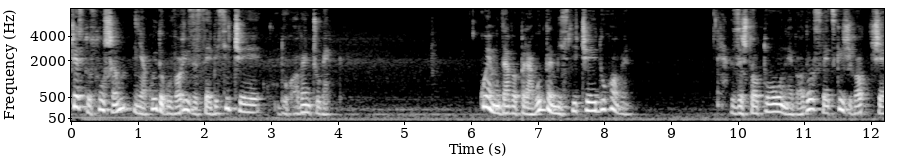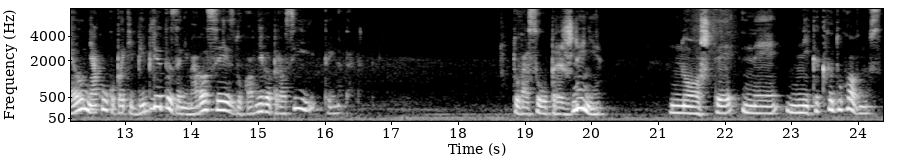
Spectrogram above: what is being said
Често слушам някой да говори за себе си, че е духовен човек. Кое му дава право да мисли, че е духовен? Защото не водил светски живот, чел няколко пъти Библията, занимавал се с духовни въпроси и т.н. Това са упражнения – но още не е никаква духовност.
